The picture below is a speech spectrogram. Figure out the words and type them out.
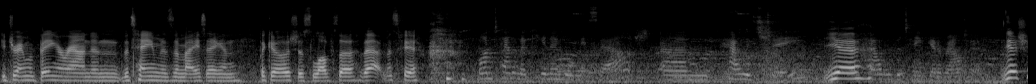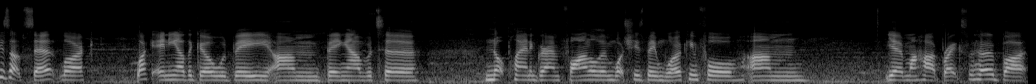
you dream of being around and the team is amazing and the girls just love the, the atmosphere. Montana McKinnon will miss out. Um, how is she? Yeah. How will the team get around her? Yeah, she's upset like like any other girl would be um, being able to not play in a grand final and what she's been working for. Um, yeah, my heart breaks for her, but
